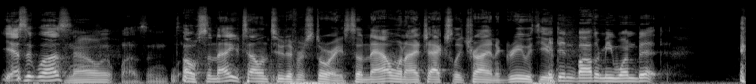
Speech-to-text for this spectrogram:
Yes, it was. No, it wasn't. Oh, so now you're telling two different stories. So now when I actually try and agree with you, It didn't bother me one bit.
